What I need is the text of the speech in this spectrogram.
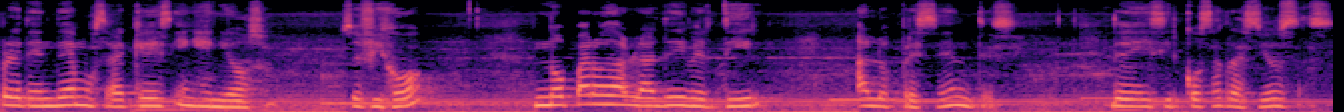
pretende demostrar que es ingenioso. ¿Se fijó? No paró de hablar de divertir a los presentes, de decir cosas graciosas.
